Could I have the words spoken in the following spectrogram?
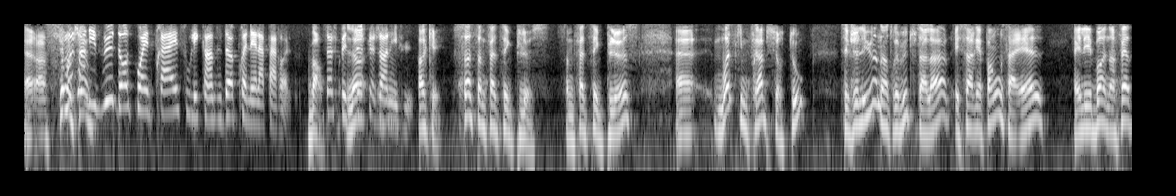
alors, si Moi, j'en ai vu d'autres points de presse où les candidats prenaient la parole. Bon, Ça, je peux te là- dire que j'en ai vu. OK. Ça, ça me fatigue plus. Ça me fatigue plus. Euh, moi, ce qui me frappe surtout, c'est que je l'ai eu en entrevue tout à l'heure et sa réponse à elle, elle est bonne. En fait,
